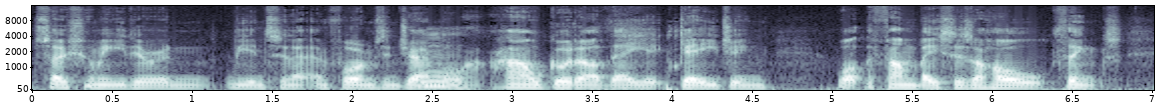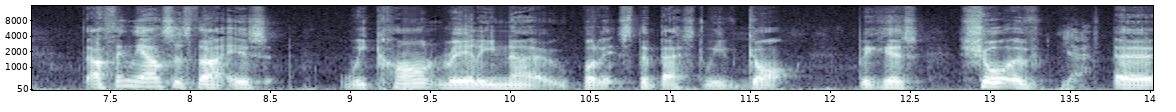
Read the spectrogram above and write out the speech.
social media and the internet and forums in general. Hmm. How good are they at gauging what the fan base as a whole thinks? I think the answer to that is we can't really know, but it's the best we've got. Because short of Yeah. uh,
